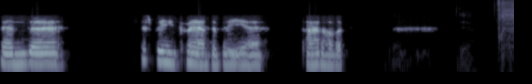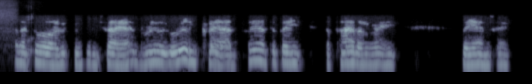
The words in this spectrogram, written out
and uh, just being proud to be uh, part of it. Yeah. And that's well, all I can really say. I'm really, really proud, proud to be a part of the the Anzacs.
